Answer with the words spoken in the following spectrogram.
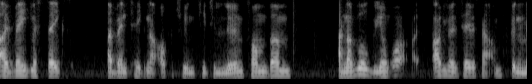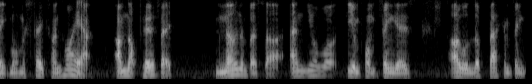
I've made mistakes. I've then taken that opportunity to learn from them, and I will. You know what? I'm going to say this now. I'm going to make more mistakes. I know I am. I'm not perfect. None of us are. And you know what? The important thing is, I will look back and think,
